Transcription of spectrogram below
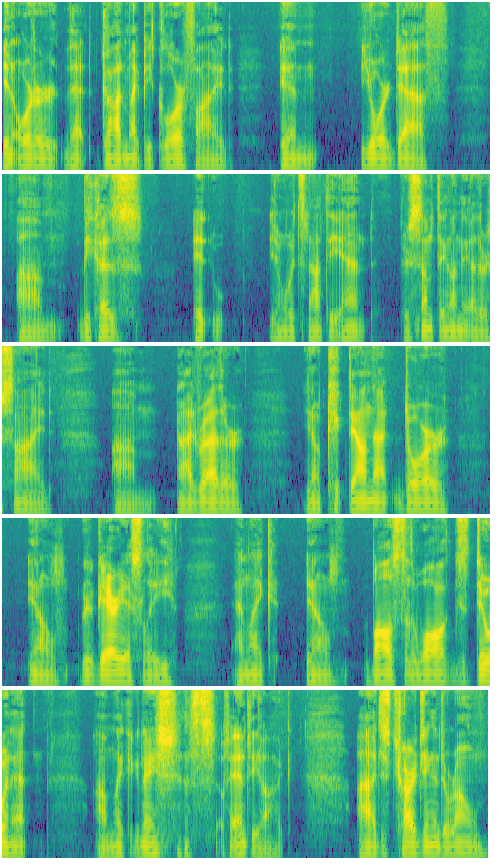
in order that God might be glorified in your death, um, because it you know, it's not the end. There's something on the other side. Um, and I'd rather, you know, kick down that door, you know, gregariously and like, you know, balls to the wall, just doing it, um, like Ignatius of Antioch, uh, just charging into Rome.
